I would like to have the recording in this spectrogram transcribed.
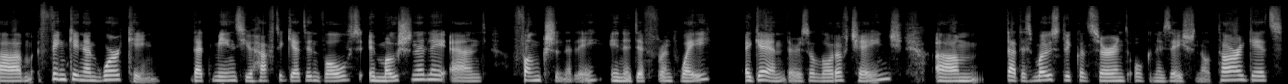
Um, thinking and working. That means you have to get involved emotionally and functionally in a different way. Again, there's a lot of change. Um, that is mostly concerned organizational targets,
